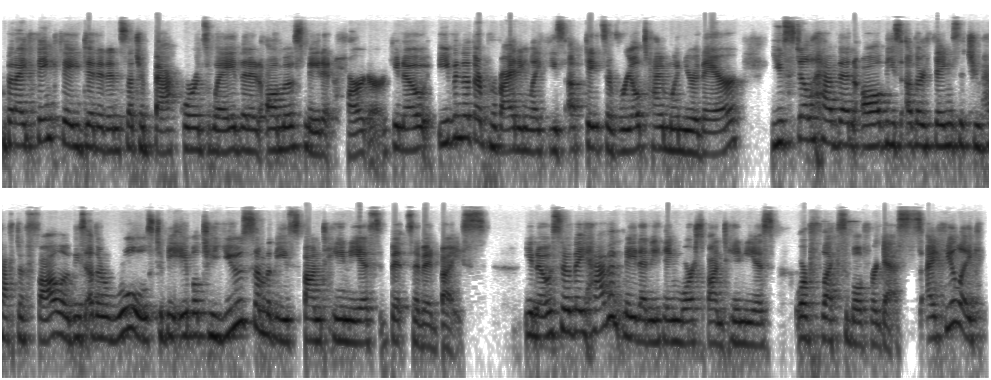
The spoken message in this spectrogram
But I think they did it in such a backwards way that it almost made it harder. You know, even though they're providing like these updates of real time when you're there, you still have then all these other things that you have to follow, these other rules to be able to use some of these spontaneous bits of advice. You know, so they haven't made anything more spontaneous or flexible for guests. I feel like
